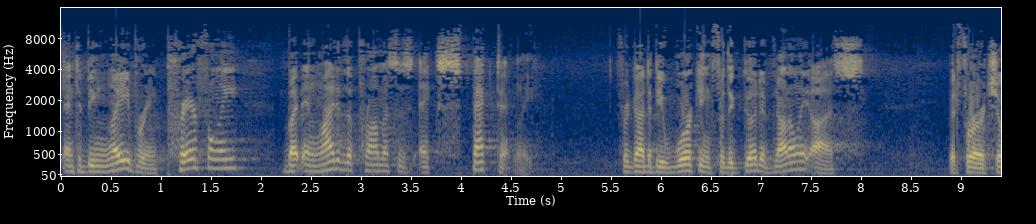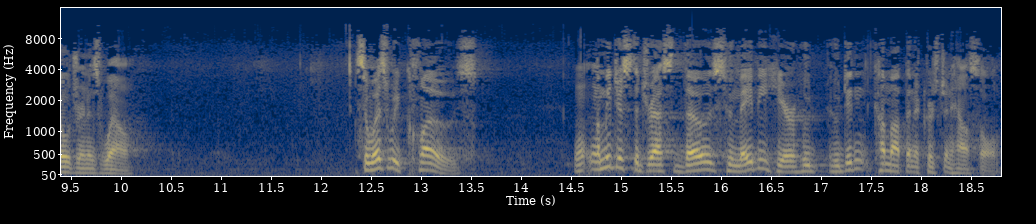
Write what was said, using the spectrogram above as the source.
and to be laboring prayerfully, but in light of the promises, expectantly for God to be working for the good of not only us, but for our children as well. So as we close, let me just address those who may be here who, who didn't come up in a Christian household.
